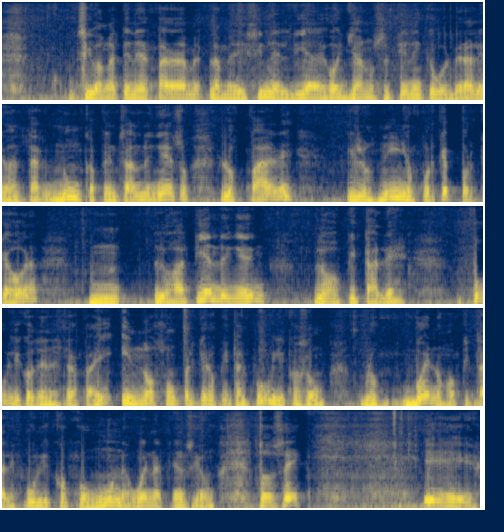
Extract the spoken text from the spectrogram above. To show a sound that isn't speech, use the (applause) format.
Si van a tener para la medicina el día de hoy, ya no se tienen que volver a levantar nunca pensando en eso los padres y los niños. ¿Por qué? Porque ahora mm, los atienden en los hospitales públicos de nuestro país y no son cualquier hospital público, son los buenos hospitales públicos con una buena atención. Entonces, eh,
